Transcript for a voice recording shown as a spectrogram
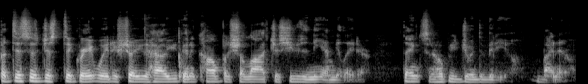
But this is just a great way to show you how you can accomplish a lot just using the emulator. Thanks and hope you enjoyed the video. Bye now.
